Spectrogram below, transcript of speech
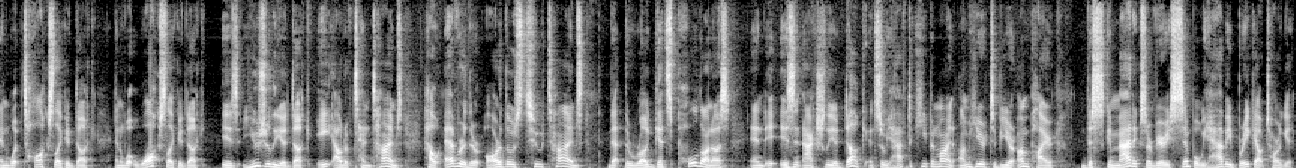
and what talks like a duck and what walks like a duck is usually a duck eight out of 10 times. However, there are those two times that the rug gets pulled on us and it isn't actually a duck. And so we have to keep in mind, I'm here to be your umpire the schematics are very simple. We have a breakout target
